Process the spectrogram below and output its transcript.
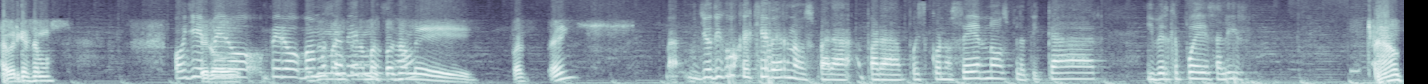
a ver qué hacemos. Oye, Pero- pero, pero, vamos a manita, nada más pásame, pas- ¿eh? Yo digo que hay que vernos para, para pues conocernos, platicar y ver qué puede salir. Ah, ok,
